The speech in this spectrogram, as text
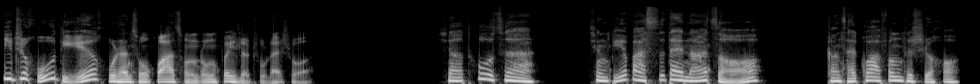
一只蝴蝶忽然从花丛中飞了出来，说：“小兔子，请别把丝带拿走。刚才刮风的时候，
